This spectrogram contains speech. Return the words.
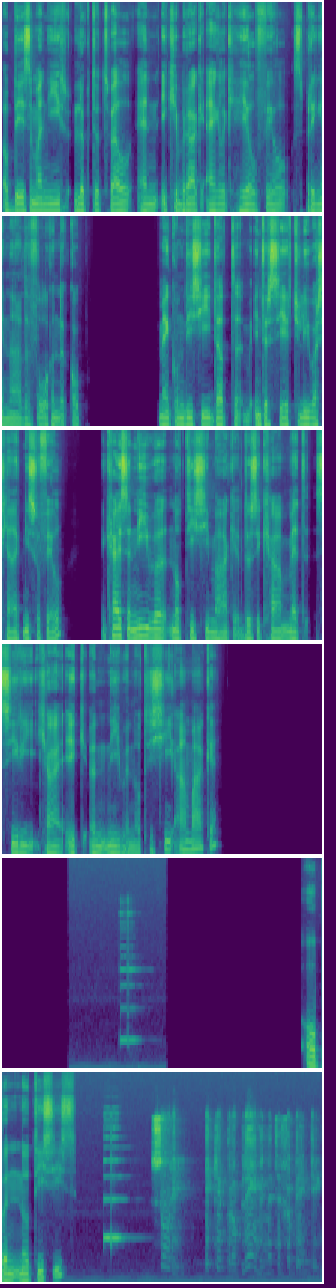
op deze manier lukt het wel en ik gebruik eigenlijk heel veel springen naar de volgende kop. Mijn conditie, dat eh, interesseert jullie waarschijnlijk niet zoveel. Ik ga eens een nieuwe notitie maken. Dus ik ga met Siri ga ik een nieuwe notitie aanmaken. Open notities. Sorry, ik heb problemen met de verbinding.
